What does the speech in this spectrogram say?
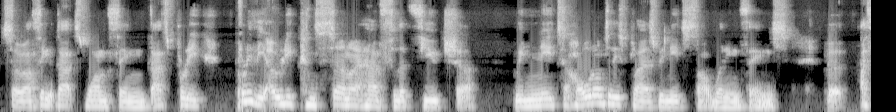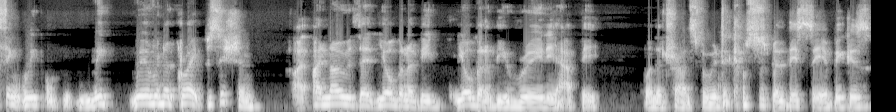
So I think that's one thing. That's probably probably the only concern I have for the future. We need to hold on to these players. We need to start winning things. But I think we we we're in a great position. I, I know that you're going to be you're going to be really happy when the transfer window comes to spend this year because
